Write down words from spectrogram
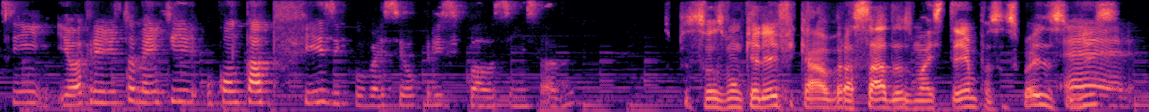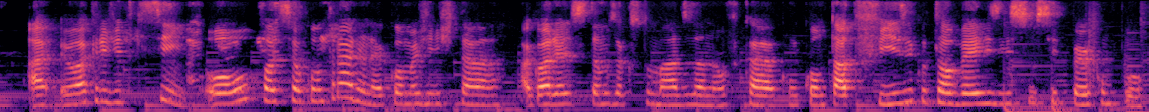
Sim, eu acredito também que o contato físico vai ser o principal, assim, sabe? As pessoas vão querer ficar abraçadas mais tempo, essas coisas, é, eu acredito que sim. Ou pode ser o contrário, né? Como a gente tá. Agora estamos acostumados a não ficar com contato físico, talvez isso se perca um pouco.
